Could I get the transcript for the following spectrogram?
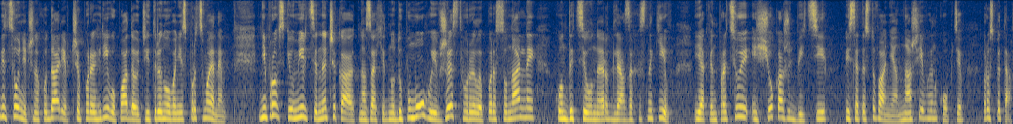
Від сонячних ударів чи перегріву падають і треновані спортсмени. Дніпровські умільці не чекають на західну допомогу і вже створили персональний кондиціонер для захисників. Як він працює і що кажуть бійці після тестування, наш Євген Коптів розпитав.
